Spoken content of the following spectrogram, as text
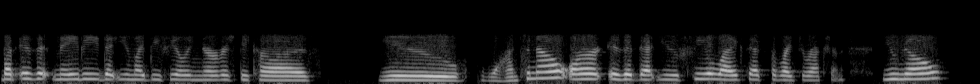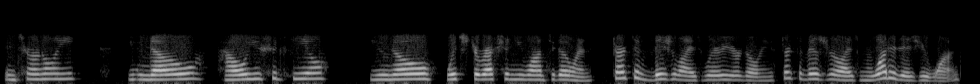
But is it maybe that you might be feeling nervous because you want to know, or is it that you feel like that's the right direction? You know internally, you know how you should feel, you know which direction you want to go in. Start to visualize where you're going, start to visualize what it is you want,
